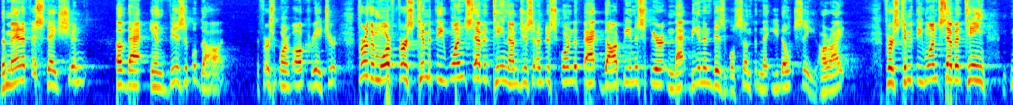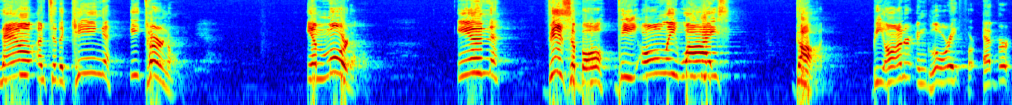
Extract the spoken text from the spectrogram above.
the manifestation of that invisible God, the firstborn of all creature. Furthermore, 1 Timothy 1.17, I'm just underscoring the fact God being a spirit and that being invisible, something that you don't see, all right? 1 Timothy 1.17, now unto the King eternal, immortal, invisible, the only wise God. be honor and glory forever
